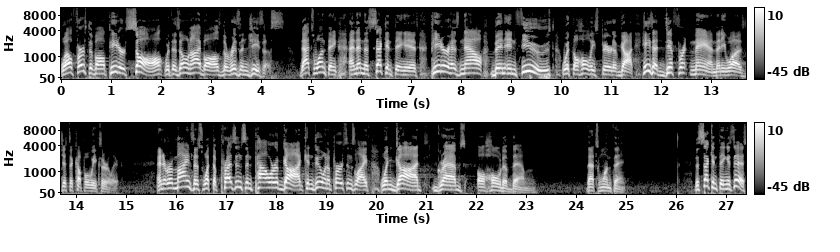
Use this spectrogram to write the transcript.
Well, first of all, Peter saw with his own eyeballs the risen Jesus. That's one thing. And then the second thing is, Peter has now been infused with the Holy Spirit of God. He's a different man than he was just a couple weeks earlier. And it reminds us what the presence and power of God can do in a person's life when God grabs a hold of them. That's one thing. The second thing is this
